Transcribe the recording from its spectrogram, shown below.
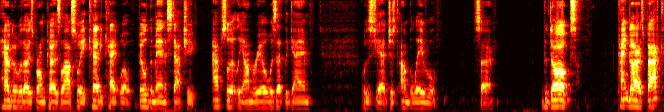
how good were those Broncos last week? Curdy Capewell, build the man a statue. Absolutely unreal. Was at the game. It was yeah, just unbelievable. So the Dogs Pangai is back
